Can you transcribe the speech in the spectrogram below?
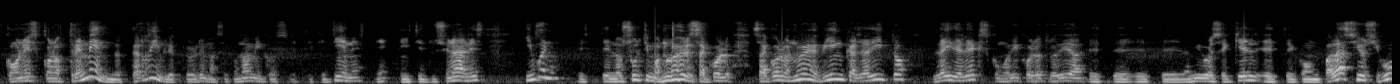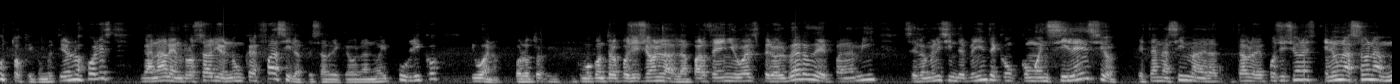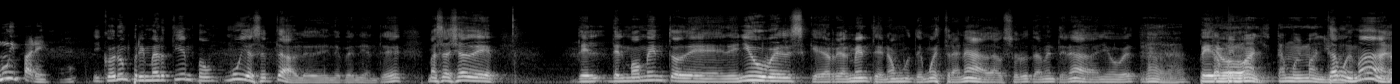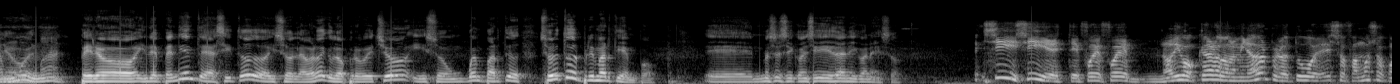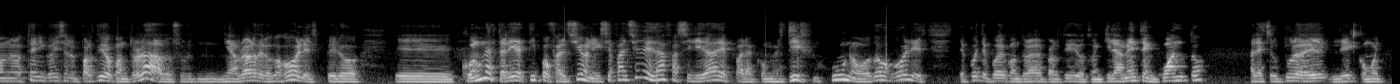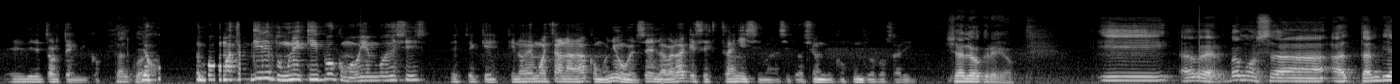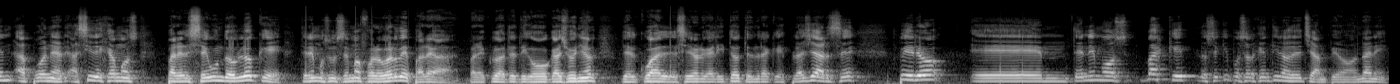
con, es, con los tremendos, terribles problemas económicos este, que tiene, eh, e institucionales, y bueno, este, en los últimos nueve sacó, sacó los nueve bien calladito, ley del ex, como dijo el otro día este, este, el amigo Ezequiel, este, con Palacios y Bustos que convirtieron los goles, ganar en Rosario nunca es fácil, a pesar de que ahora no hay público, y bueno, por otro, como contraposición la, parte de Newells, pero el verde para mí se lo merece Independiente como, como en silencio, está en la cima de la tabla de posiciones, en una zona muy pareja. ¿eh? Y con un primer tiempo muy aceptable de Independiente. ¿eh? Más allá de, del, del momento de, de Newells, que realmente no mu- demuestra nada, absolutamente nada, Newells. Nada. Pero- está muy mal, está muy mal. Está muy mal, Está muy mal. Pero Independiente, así todo, hizo, la verdad que lo aprovechó, hizo un buen partido, sobre todo el primer tiempo. Eh, no sé si coincidís, Dani, con eso. Sí, sí, este, fue, fue, no digo claro dominador, pero tuvo esos famosos cuando los técnicos dicen el partido controlado, sobre- ni hablar de los dos goles, pero eh, con una tarea tipo Falcioni. Si Falcioni le da facilidades para convertir uno o dos goles, después te puede controlar el partido tranquilamente en cuanto a la estructura de él, de él como eh, director técnico. Tal cual. un poco más tranquilo, tuvo un equipo, como bien vos decís, este, que, que no demuestra nada como Newell's. ¿eh? La verdad que es extrañísima la situación del conjunto rosarino. Ya lo creo. Y a ver, vamos a, también a poner, así dejamos para el segundo bloque, tenemos un semáforo verde para, para el Club Atlético Boca Juniors, del cual el señor Galito tendrá que explayarse, pero eh, tenemos básquet, los equipos argentinos de Champions, Dani.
